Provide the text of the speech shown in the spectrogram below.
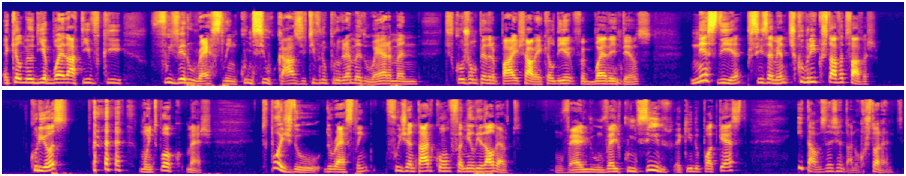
aquele meu dia boeda ativo que fui ver o wrestling, conheci o Casio, estive no programa do Herman, estive com o João Pedro Paes, sabem? Aquele dia foi boeda intenso. Nesse dia, precisamente, descobri que gostava de favas. Curioso? Muito pouco, mas... Depois do, do wrestling, fui jantar com a família de Alberto. Um velho, um velho conhecido aqui do podcast. E estávamos a jantar num restaurante.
